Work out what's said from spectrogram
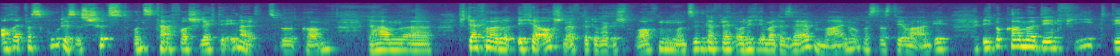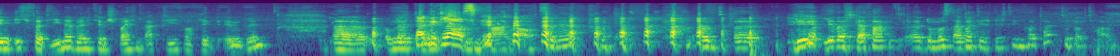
auch etwas Gutes. Es schützt uns davor, schlechte Inhalte zu bekommen. Da haben äh, Stefan und ich ja auch schon öfter darüber gesprochen und sind da vielleicht auch nicht immer derselben Meinung, was das Thema angeht. Ich bekomme den Feed, den ich verdiene, wenn ich entsprechend aktiv auf LinkedIn bin. Äh, um Danke, Klaus. aufzunehmen. und äh, lieber, lieber, Stefan, äh, du musst einfach die richtigen Kontakte dort haben.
